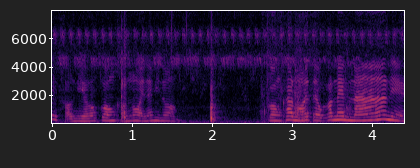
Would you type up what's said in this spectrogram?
ย ข้าวเหนียวกองข้าวน้อยนะพี่น้องกองข้าวน้อยแต่ว่าก็แน่นนะเนี่ย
